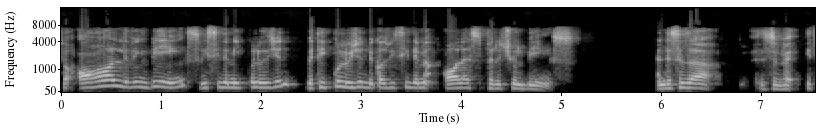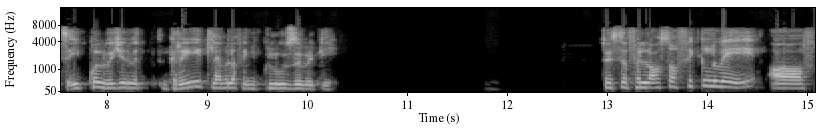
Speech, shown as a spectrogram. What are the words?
So all living beings, we see them equal vision with equal vision because we see them all as spiritual beings. And this is a it's, a, it's equal vision with great level of inclusivity. So it's a philosophical way of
